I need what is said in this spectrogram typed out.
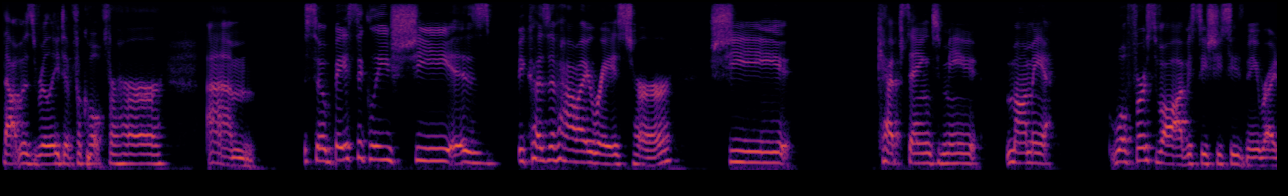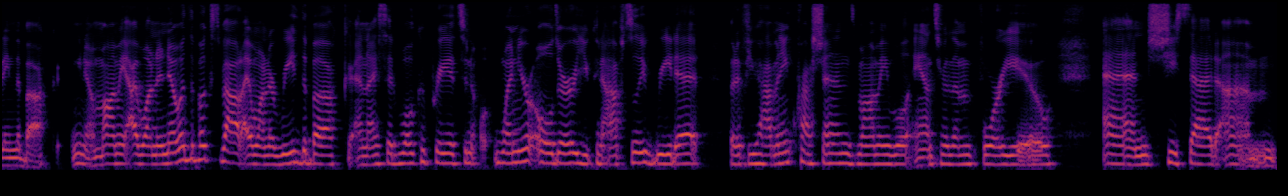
that was really difficult for her. Um so basically she is because of how I raised her she kept saying to me mommy well first of all obviously she sees me writing the book. You know mommy i want to know what the book's about. I want to read the book. And i said well capri it's an when you're older you can absolutely read it but if you have any questions mommy will answer them for you. And she said um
